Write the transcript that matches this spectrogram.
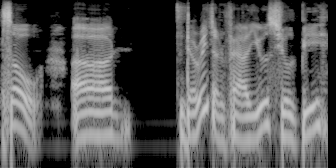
So uh, the return value should be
